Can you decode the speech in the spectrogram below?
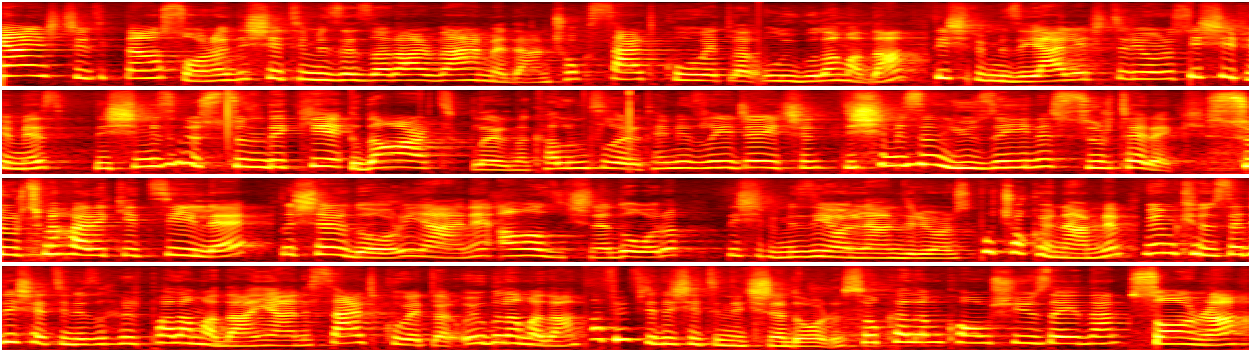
Yerleştirdikten sonra diş etimize zarar vermeden, çok sert kuvvetler uygulamadan diş ipimizi yerleştiriyoruz. Diş ipimiz dişimizin üstündeki gıda artıklarını, kalıntıları temizleyeceği için dişimizin yüzeyini sürterek, sürtme hareketiyle dışarı doğru yani ağız içine doğru diş ipimizi yönlendiriyoruz. Bu çok önemli. Mümkünse diş etinizi hırpalamadan yani sert kuvvetler uygulamadan hafifçe diş etinin içine doğru sokalım komşu yüzeyden. Sonra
